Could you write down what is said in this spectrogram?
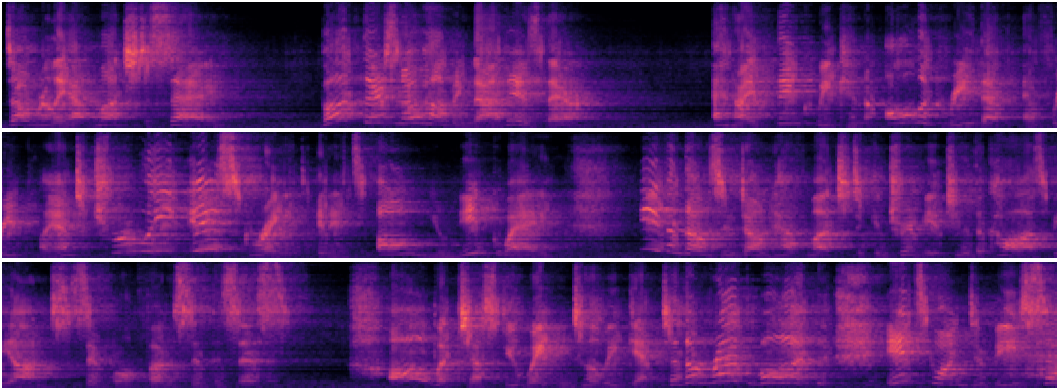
Don't really have much to say. But there's no helping that, is there? And I think we can all agree that every plant truly is great in its own unique way, even those who don't have much to contribute to the cause beyond simple photosynthesis. Oh, but just you wait until we get to the redwood. It's going to be so.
